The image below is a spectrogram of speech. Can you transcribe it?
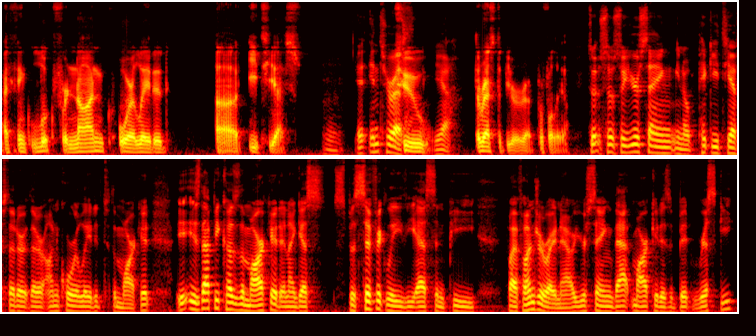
I think look for non-correlated uh, ETFs. Mm. Interesting. To yeah. The rest of your uh, portfolio. So, so, so you're saying you know pick ETFs that are that are uncorrelated to the market. Is that because the market, and I guess specifically the S and P 500 right now, you're saying that market is a bit risky,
